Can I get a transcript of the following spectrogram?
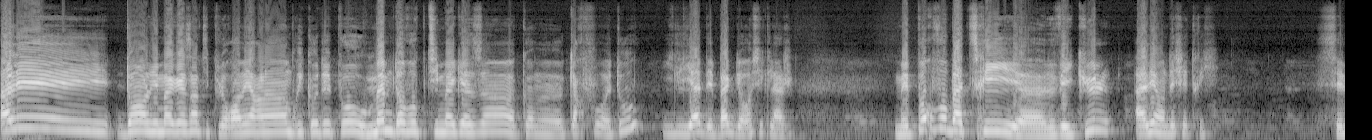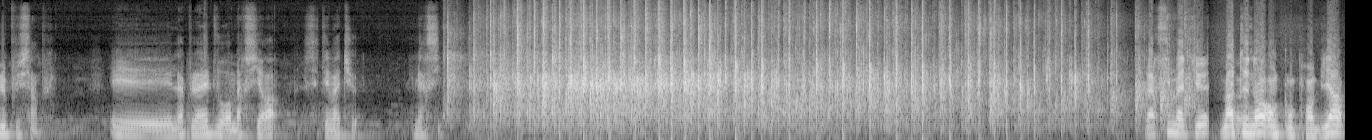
Allez dans les magasins type Leroy Merlin, Brico Dépôt, ou même dans vos petits magasins comme euh, Carrefour et tout, il y a des bacs de recyclage. Mais pour vos batteries de véhicules, allez en déchetterie. C'est le plus simple. Et la planète vous remerciera c'était Mathieu. Merci. Merci Mathieu. Maintenant, on comprend bien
